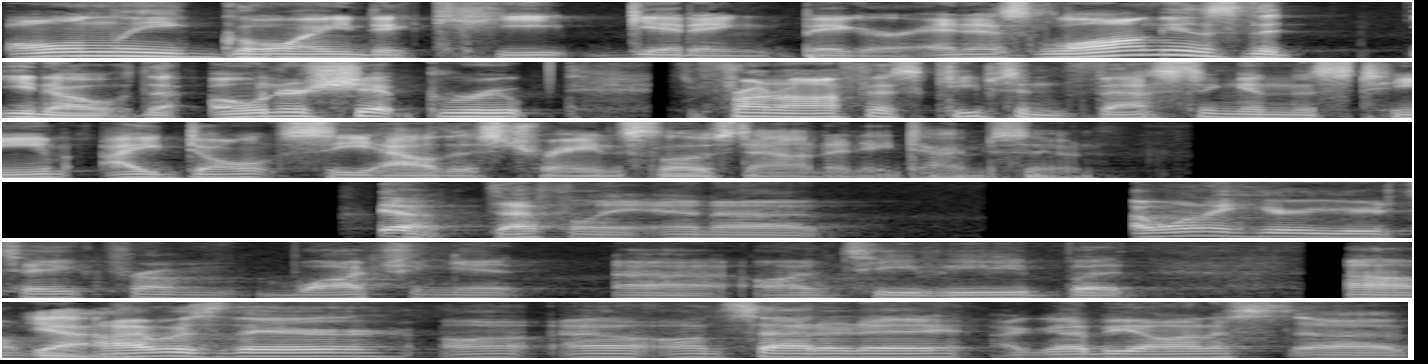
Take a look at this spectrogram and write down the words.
only going to keep getting bigger. And as long as the you know, the ownership group, the front office keeps investing in this team, I don't see how this train slows down anytime soon. Yeah, definitely. And uh, I want to hear your take from watching it uh, on TV. But um, yeah, I was there on, uh, on Saturday. I gotta be honest. Uh,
